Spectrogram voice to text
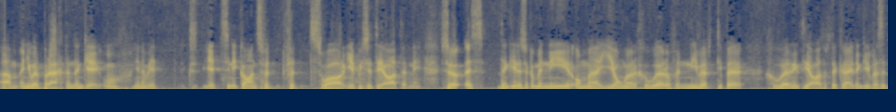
um en jy hoor Brecht en dink jy, o, oh, jy nou weet jy het sien nie kans vir vir swaar epiese teater nie. So is dink ook 'n manier om 'n jonger gehoor of 'n nuwer tipe gehoor in die teater te kry? Dink jy was dit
